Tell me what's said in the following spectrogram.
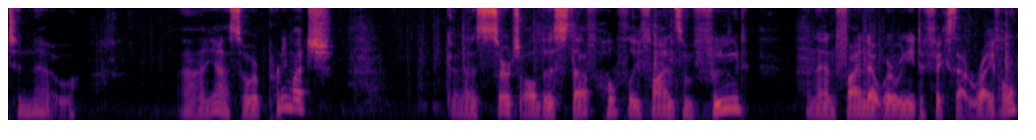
to know. Uh, yeah, so we're pretty much gonna search all this stuff, hopefully find some food, and then find out where we need to fix that rifle.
